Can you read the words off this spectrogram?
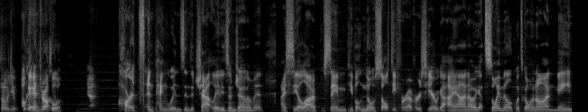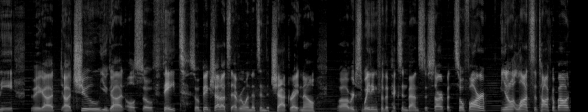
So you Okay, And draw cool. Yeah, Hearts and penguins in the chat, ladies and gentlemen. I see a lot of same people. No salty forevers here. We got Ayana, we got soy milk. What's going on? Maney, we got uh, Chew. You got also Fate. So big shout outs to everyone that's in the chat right now. Uh, we're just waiting for the picks and bans to start, but so far, you know, lots to talk about.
